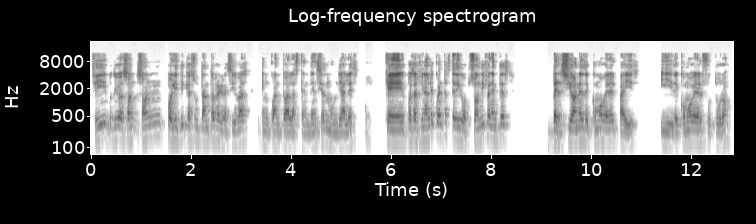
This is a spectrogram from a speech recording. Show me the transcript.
Sí, pues digo, son, son políticas un tanto regresivas en cuanto a las tendencias mundiales, que pues al final de cuentas te digo, son diferentes versiones de cómo ver el país y de cómo ver el futuro,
